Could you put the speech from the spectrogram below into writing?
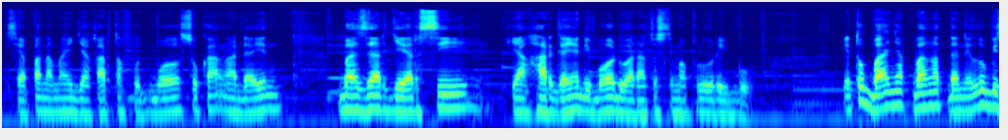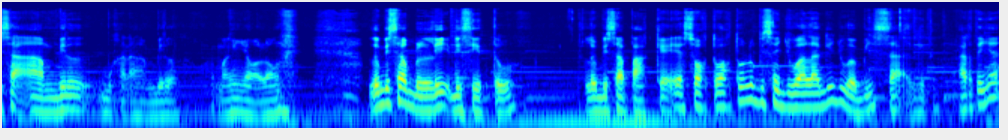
siapa namanya Jakarta Football suka ngadain bazar jersey yang harganya di bawah 250 ribu itu banyak banget dan lu bisa ambil bukan ambil emang nyolong. Lu bisa beli di situ lu bisa pakai ya sewaktu-waktu lu bisa jual lagi juga bisa gitu. Artinya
